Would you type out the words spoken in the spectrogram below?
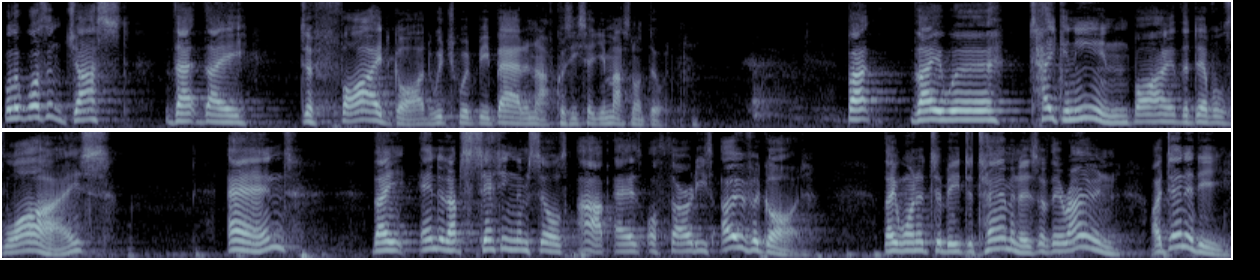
Well, it wasn't just that they defied God, which would be bad enough because he said, You must not do it. But they were taken in by the devil's lies and they ended up setting themselves up as authorities over God. They wanted to be determiners of their own identity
